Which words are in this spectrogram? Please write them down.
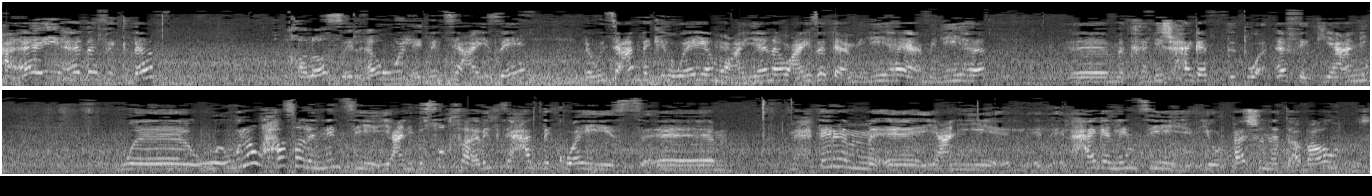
حققي هدفك ده خلاص الأول اللي انت عايزاه لو انت عندك هواية معينة وعايزة تعمليها اعمليها. ما تخليش حاجة توقفك يعني. ولو حصل إن انت يعني بالصدفة قابلتي حد كويس آه، محترم آه، يعني ال- ال- الحاجة اللي انت you're passionate about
